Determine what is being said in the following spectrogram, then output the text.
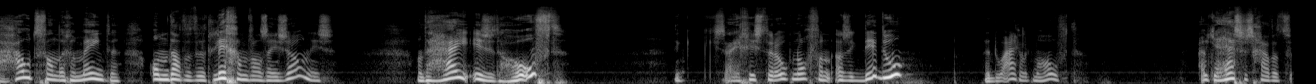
houdt van de gemeente, omdat het het lichaam van zijn zoon is. Want hij is het hoofd. Ik zei gisteren ook nog van als ik dit doe, dan doe eigenlijk mijn hoofd. Uit je hersens gaat het,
